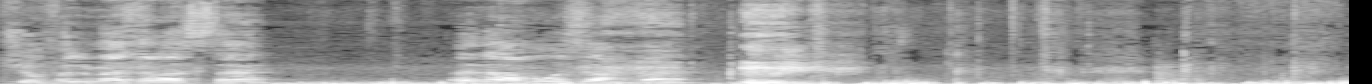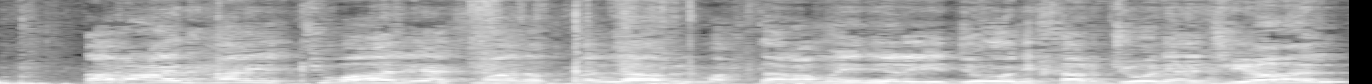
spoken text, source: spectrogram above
شوف المدرسة. إذا مو زحمة. طبعا هاي التواليت مال الطلاب المحترمين يريدون يخرجون أجيال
